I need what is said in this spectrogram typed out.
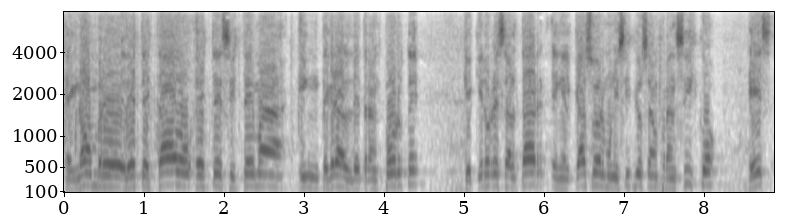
en nombre de este Estado este sistema integral de transporte que quiero resaltar en el caso del municipio de San Francisco es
